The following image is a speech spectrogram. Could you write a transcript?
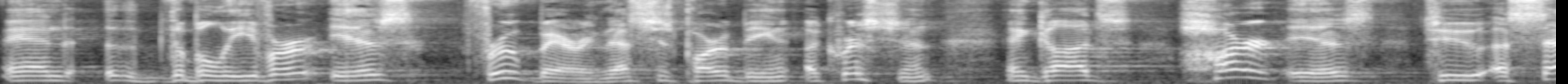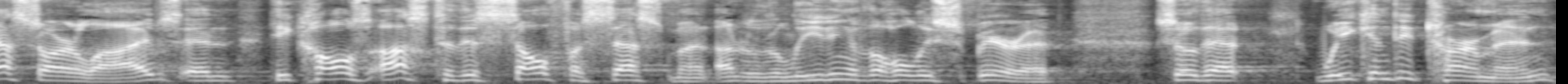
And the believer is fruit bearing. That's just part of being a Christian. And God's heart is to assess our lives, and He calls us to this self assessment under the leading of the Holy Spirit so that we can determine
